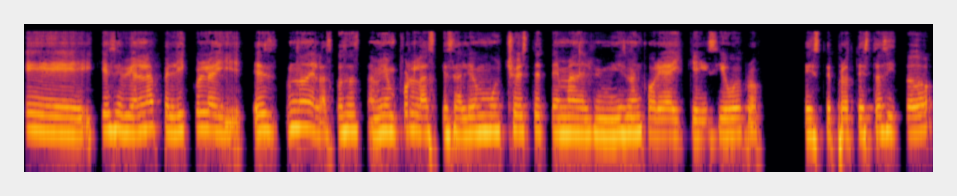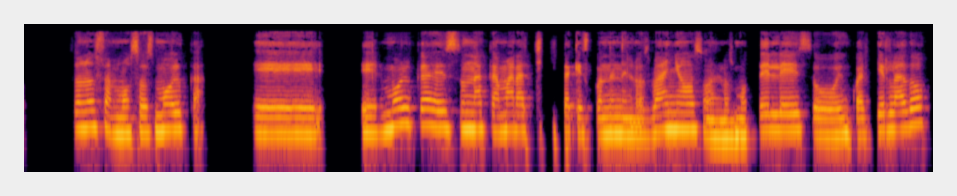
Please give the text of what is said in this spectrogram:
eh, que se vio en la película y es una de las cosas también por las que salió mucho este tema del feminismo en Corea y que sí hubo este, protestas y todo, son los famosos molca. Eh, el molca es una cámara chiquita que esconden en los baños o en los moteles o en cualquier lado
